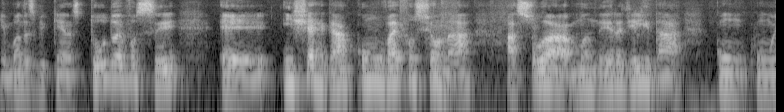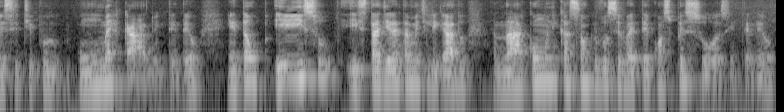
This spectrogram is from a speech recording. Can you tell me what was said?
em bandas pequenas. Tudo é você é, enxergar como vai funcionar a sua maneira de lidar com, com esse tipo, com o mercado, entendeu? Então, e isso está diretamente ligado na comunicação que você vai ter com as pessoas, entendeu?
